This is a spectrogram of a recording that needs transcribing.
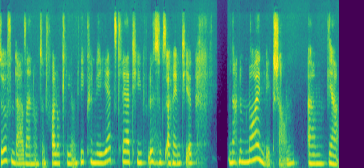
dürfen da sein und sind voll okay. Und wie können wir jetzt kreativ, lösungsorientiert nach einem neuen Weg schauen? Ähm, ja,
